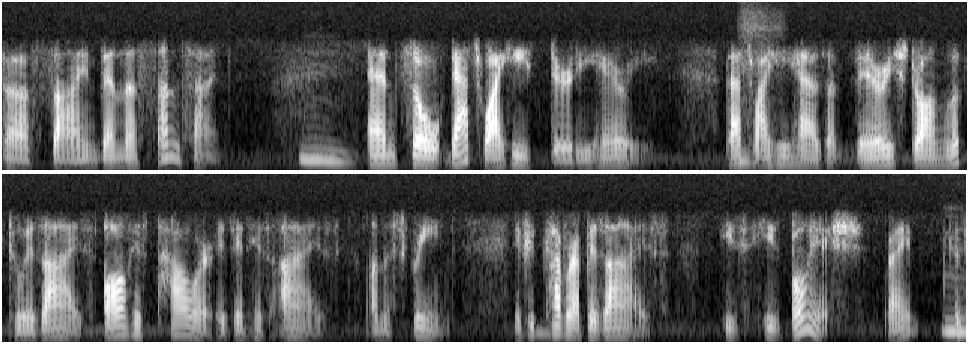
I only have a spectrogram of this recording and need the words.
the sign than the sun sign. Mm. And so that's why he's dirty Harry. That's why he has a very strong look to his eyes. All his power is in his eyes on the screen. If you cover up his eyes, he's he's boyish, right? Because Mm.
